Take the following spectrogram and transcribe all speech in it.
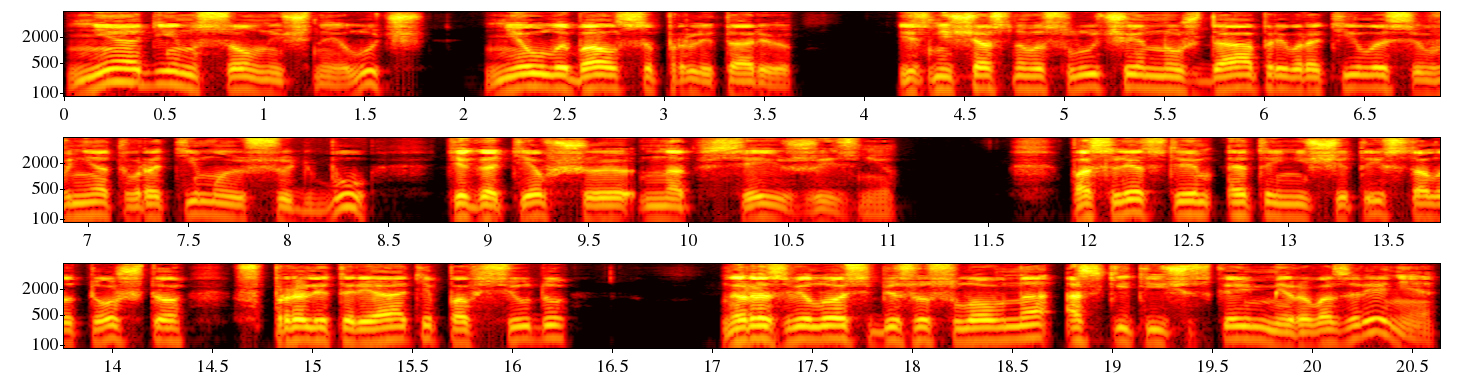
Ни один солнечный луч не улыбался пролетарию. Из несчастного случая нужда превратилась в неотвратимую судьбу, тяготевшую над всей жизнью. Последствием этой нищеты стало то, что в пролетариате повсюду развелось, безусловно, аскетическое мировоззрение,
